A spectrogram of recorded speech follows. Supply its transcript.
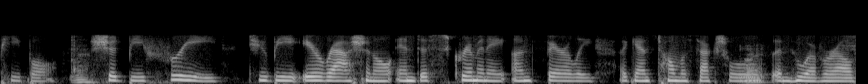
people Yeah. should be free to be irrational and discriminate unfairly against homosexuals Right. and whoever else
